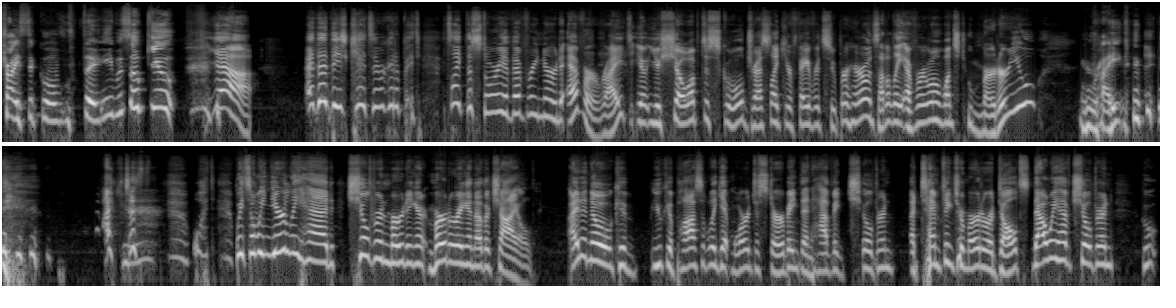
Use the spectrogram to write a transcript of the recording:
tricycle thing. He was so cute. yeah. And then these kids, they were gonna. It's, it's like the story of every nerd ever, right? You you show up to school dressed like your favorite superhero, and suddenly everyone wants to murder you. Right? I just what? Wait, so we nearly had children murdering murdering another child. I didn't know could you could possibly get more disturbing than having children attempting to murder adults. Now we have children who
